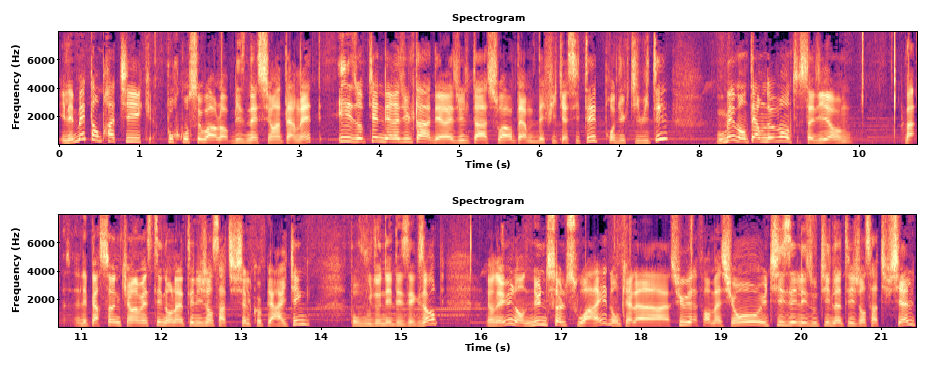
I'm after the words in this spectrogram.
ils les mettent en pratique pour concevoir leur business sur Internet et ils obtiennent des résultats. Des résultats soit en termes d'efficacité, de productivité, ou même en termes de vente. C'est-à-dire, bah, les personnes qui ont investi dans l'intelligence artificielle copywriting, pour vous donner des exemples, il y en a une en une seule soirée, donc elle a suivi la formation, utilisé les outils de l'intelligence artificielle,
